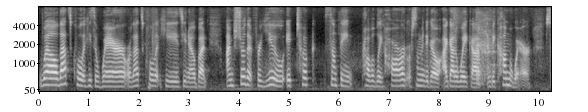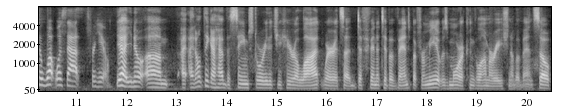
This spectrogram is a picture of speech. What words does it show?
well, that's cool that he's aware, or that's cool that he's you know, but I'm sure that for you, it took something probably hard or something to go, I got to wake up and become aware. So, what was that for you? Yeah, you know, um, I, I, don't think I have the same story that you hear a lot where it's a definitive event, but for me, it was more a conglomeration of events. So,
